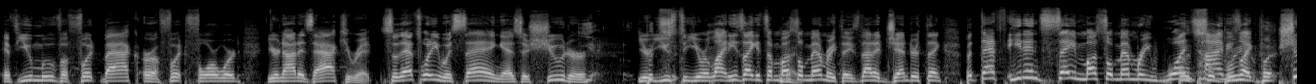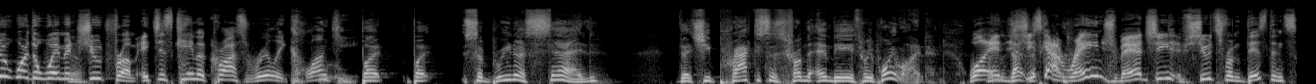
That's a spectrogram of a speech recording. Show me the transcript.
if you move a foot back or a foot forward, you're not as accurate. So that's what he was saying as a shooter. You're used to your line. He's like, it's a muscle memory thing. It's not a gender thing. But that's he didn't say muscle memory one But time. He's Sabrina- like, shoot where the women shoot from. It just came across really clunky. But but Sabrina said that she practices from the NBA three point line. Well, and that- she's got range, man. She shoots from distance,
